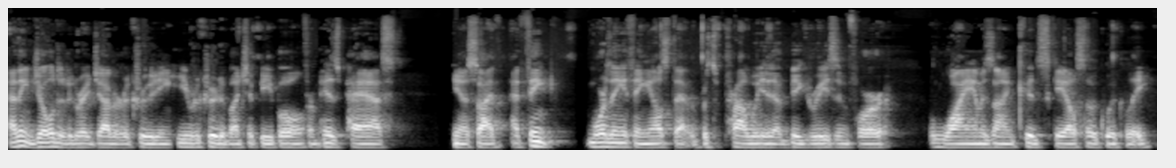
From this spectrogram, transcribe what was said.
I think Joel did a great job of recruiting. He recruited a bunch of people from his past you know, so I, I think more than anything else, that was probably a big reason for why Amazon could scale so quickly.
